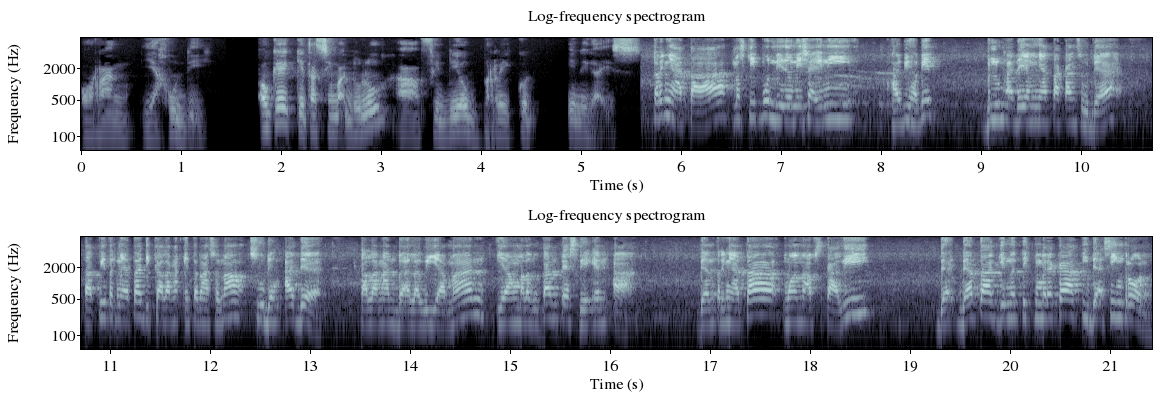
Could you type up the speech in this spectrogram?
orang Yahudi. Oke, kita simak dulu uh, video berikut ini guys. Ternyata meskipun di Indonesia ini Habib-Habib belum ada yang menyatakan sudah, tapi ternyata di kalangan internasional sudah ada kalangan Balawi Yaman yang melakukan tes DNA. Dan ternyata mohon maaf sekali data genetik mereka tidak sinkron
